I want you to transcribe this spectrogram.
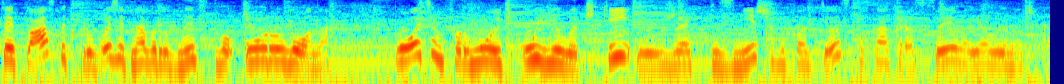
Цей пластик привозять на виробництво у рулонах. Потім формують у гілочки, і вже пізніше виходить ось така красива ялиночка.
